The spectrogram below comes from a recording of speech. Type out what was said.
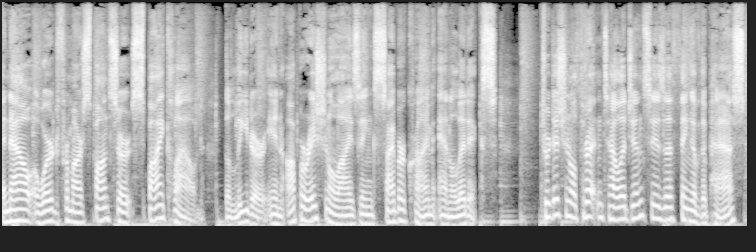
And now, a word from our sponsor, SpyCloud, the leader in operationalizing cybercrime analytics. Traditional threat intelligence is a thing of the past.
